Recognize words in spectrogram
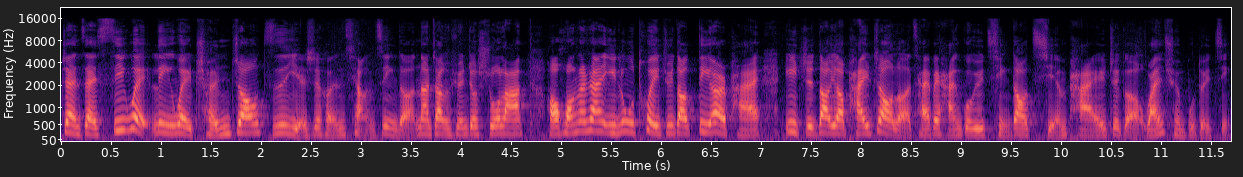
站在 C 位，另一位陈昭姿也是很抢镜的。那张宇轩就说啦，好，黄珊珊一路退居到第二排，一直到要拍照了，才被韩国瑜请到前排，这个完全不对劲。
